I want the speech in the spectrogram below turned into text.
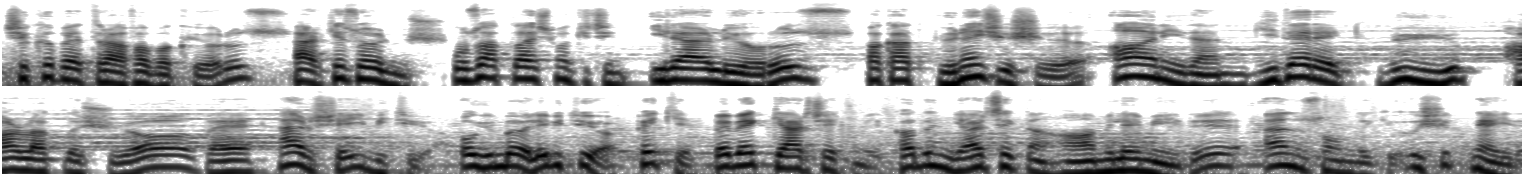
Çıkıp etrafa bakıyoruz. Herkes ölmüş. Uzaklaşmak için ilerliyoruz fakat güneş ışığı aniden giderek büyüyüp parlaklaşıyor ve her şey bitiyor. Oyun böyle bitiyor. Peki bebek gerçek miydi? Kadın gerçekten hamile miydi? En sondaki ışık neydi?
